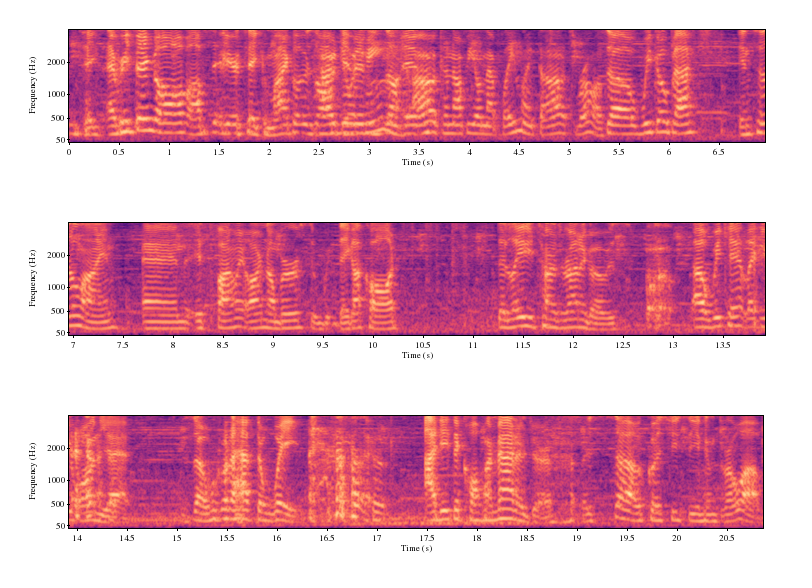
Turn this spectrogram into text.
he takes everything off. I'm sitting here taking my clothes How off, giving him change? something. I cannot be on that plane like that. It's rough. So we go back into the line, and it's finally our numbers. They got called. The lady turns around and goes, "Oh, we can't let you on yet, so we're gonna have to wait. I need to call my manager." So, cause she's seen him throw up.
